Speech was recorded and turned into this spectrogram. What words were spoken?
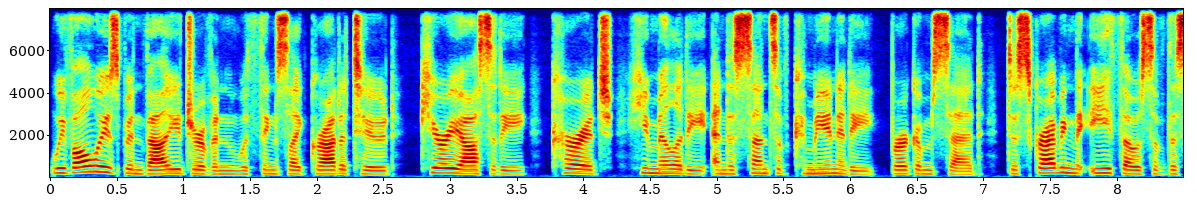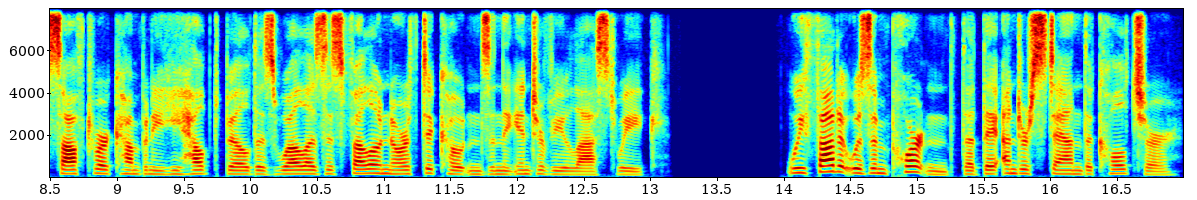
We've always been value driven with things like gratitude, curiosity, courage, humility, and a sense of community, Burgum said, describing the ethos of the software company he helped build as well as his fellow North Dakotans in the interview last week. We thought it was important that they understand the culture.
